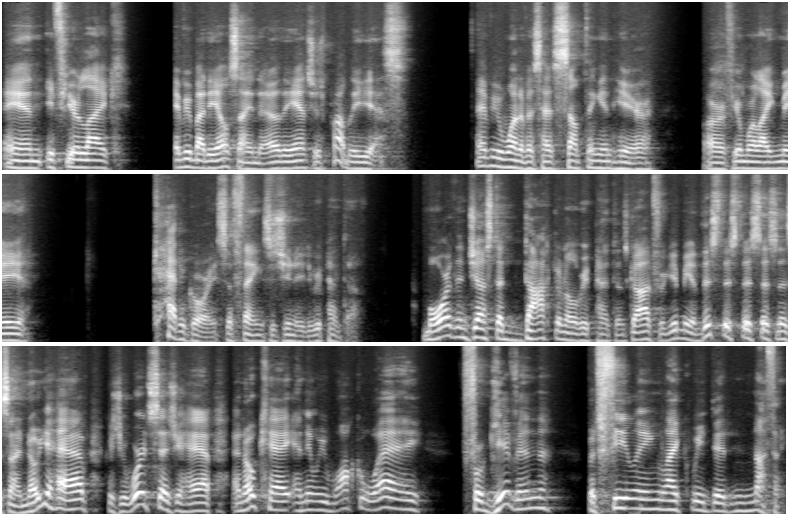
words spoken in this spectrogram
And if you're like everybody else I know, the answer is probably yes. Every one of us has something in here, or if you're more like me, categories of things that you need to repent of. More than just a doctrinal repentance. God, forgive me of this, this, this, this, and this. I know you have because your word says you have, and okay. And then we walk away forgiven, but feeling like we did nothing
